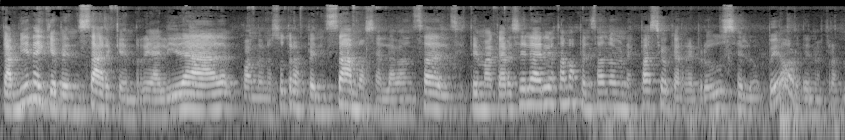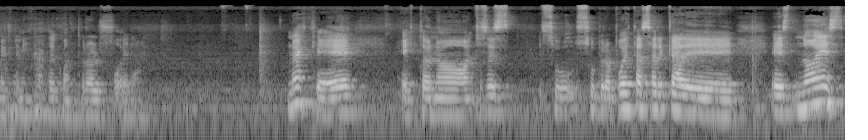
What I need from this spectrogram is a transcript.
también hay que pensar que en realidad cuando nosotros pensamos en la avanzada del sistema carcelario, estamos pensando en un espacio que reproduce lo peor de nuestros mecanismos de control fuera. No es que esto no... Entonces su, propuesta acerca de... No es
